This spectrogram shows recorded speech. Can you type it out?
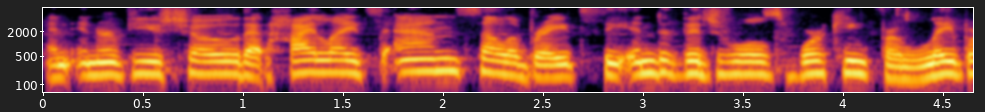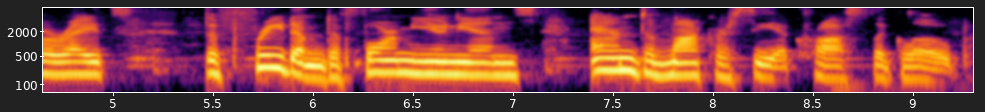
an interview show that highlights and celebrates the individuals working for labor rights, the freedom to form unions, and democracy across the globe.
